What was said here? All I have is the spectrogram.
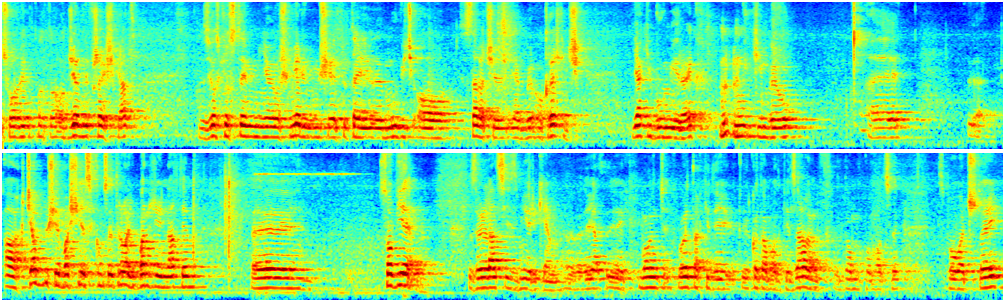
człowiek to, to oddzielny wszechświat. W związku z tym nie ośmieliłbym się tutaj e, mówić o, starać się jakby określić, jaki był Mirek, kim był. E, A chciałbym się właściwie skoncentrować bardziej na tym, e, co wiem z relacji z Mirkiem. Ja w, momencie, w momentach, kiedy tylko tam odwiedzałem w Domu Pomocy Społecznej,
